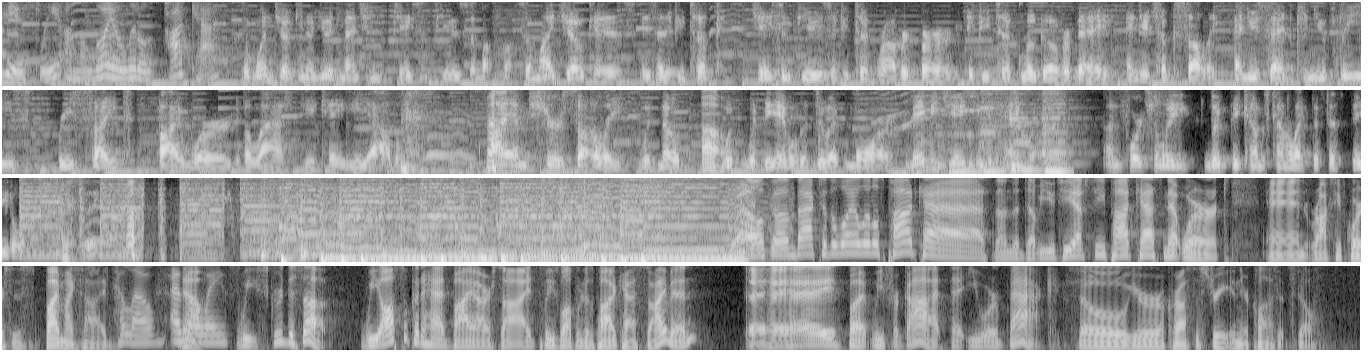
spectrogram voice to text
Previously on the Loyal Littles podcast. So one joke, you know, you had mentioned Jason Fuse. So my, so my joke is is that if you took Jason Fuse, if you took Robert Berg, if you took Luke Overbay, and you took Sully, and you said, "Can you please recite by word the last DKE album?" I am sure Sully would know Oh. would, would be able to do it more. Maybe Jason could hang with. it. Unfortunately, Luke becomes kind of like the fifth Beatle in this thing. Welcome back to the Loyal Littles podcast on the WTFC Podcast Network. And Roxy, of course, is by my side. Hello, as Now, always. We screwed this up. We also could have had by our side, please welcome to the podcast, Simon. Hey, hey, hey. But we forgot that you were back. So you're across the street in your closet still.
